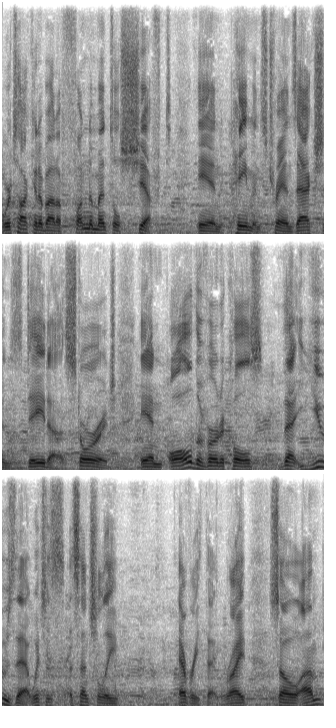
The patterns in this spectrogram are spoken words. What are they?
We're talking about a fundamental shift in payments, transactions, data, storage, and all the verticals that use that, which is essentially everything, right? So I'm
